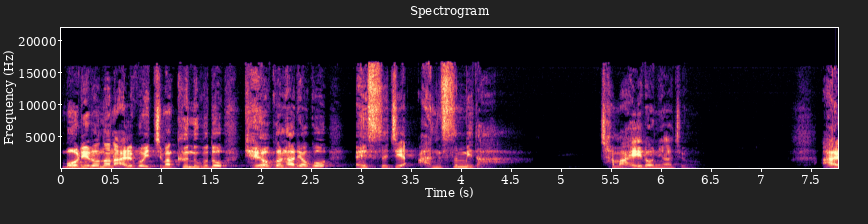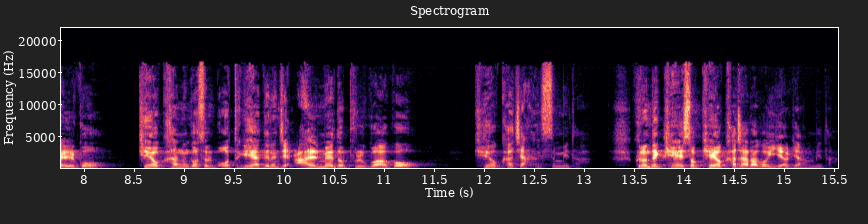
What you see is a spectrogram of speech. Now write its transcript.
머리로는 알고 있지만 그 누구도 개혁을 하려고 애쓰지 않습니다. 참 아이러니하죠. 알고 개혁하는 것을 어떻게 해야 되는지 알매도 불구하고 개혁하지 않습니다. 그런데 계속 개혁하자라고 이야기합니다.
